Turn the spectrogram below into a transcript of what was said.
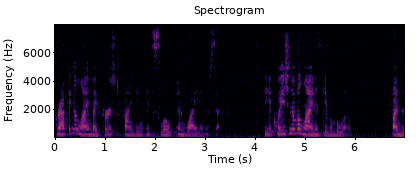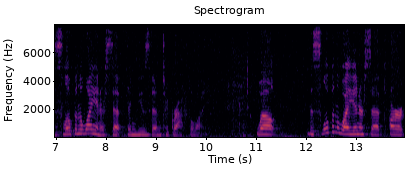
Graphing a line by first finding its slope and y-intercept. The equation of a line is given below. Find the slope and the y-intercept, then use them to graph the line. Well, the slope and the y-intercept are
